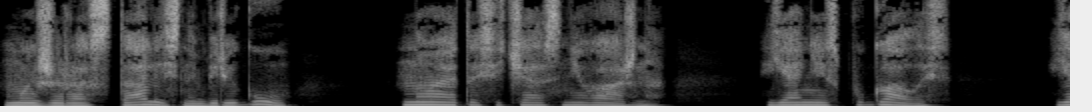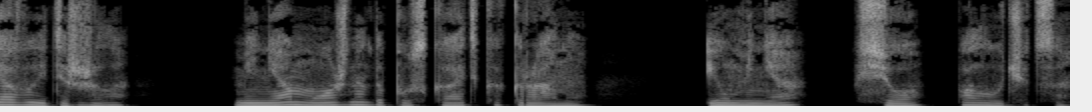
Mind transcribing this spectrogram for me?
Мы же расстались на берегу. Но это сейчас не важно. Я не испугалась. Я выдержала. Меня можно допускать к экрану. И у меня все получится.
